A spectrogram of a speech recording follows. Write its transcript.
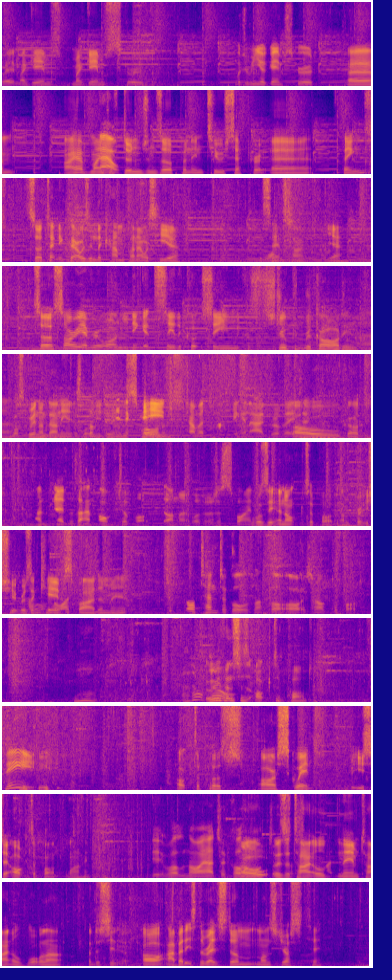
Wait, my game's my game's screwed. What do you mean your game's screwed? Um, I have Ow. Dungeons open in two separate uh, things. So technically, I was in the camp and I was here at the same time. Yeah. So sorry, everyone, you didn't get to see the cutscene because stupid recording. Uh, What's going on down here? What are you doing? In a cage, which I'm attacking and aggravating. Oh god, I'm dead. Was that an octopod? Oh no, it wasn't. It was a spider. was it an octopod? I'm pretty sure it was a Oh, cave no, I- spider, mate. Saw tentacles, and I thought, oh, it's an octopod. What? I don't Who know. even says octopod? Me? Octopus or squid? But you say octopod. Why? Yeah, well, no, I had to call. Oh, there's a title, name title. What was that? I just seen. Oh, I bet it's the Redstone monstrosity.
